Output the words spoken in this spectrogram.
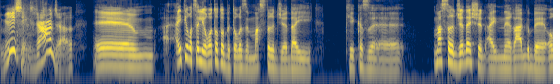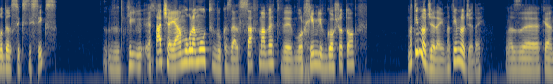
מי זה ג'ארג'ר? אמ, הייתי רוצה לראות אותו בתור איזה master Jedi, ככזה... master Jedi שנהרג ב order 66. זה כאילו, אחד שהיה אמור למות, והוא כזה על סף מוות, והולכים לפגוש אותו. מתאים לו ג'די, מתאים לו ג'די. אז אה, כן,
